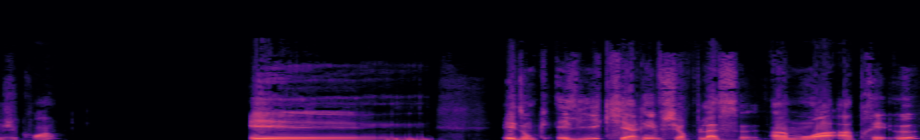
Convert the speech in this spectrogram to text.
du coin. Et donc Ellie qui arrive sur place un mois après eux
